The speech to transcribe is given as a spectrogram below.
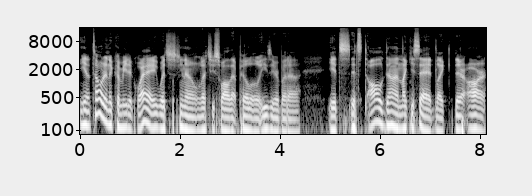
you know told in a comedic way which you know lets you swallow that pill a little easier but uh it's it's all done like you said like there are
